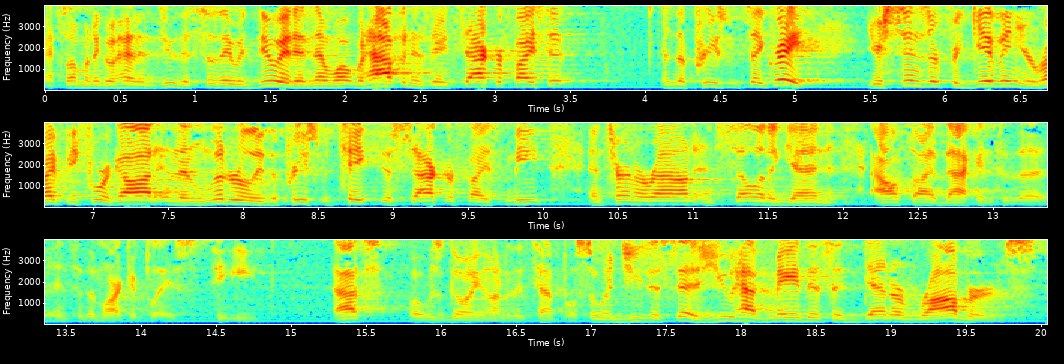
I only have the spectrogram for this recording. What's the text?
And so I'm going to go ahead and do this. So they would do it, and then what would happen is they'd sacrifice it, and the priest would say, Great, your sins are forgiven, you're right before God. And then literally the priest would take this sacrificed meat and turn around and sell it again outside back into the, into the marketplace to eat. That's what was going on in the temple. So when Jesus says, You have made this a den of robbers,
